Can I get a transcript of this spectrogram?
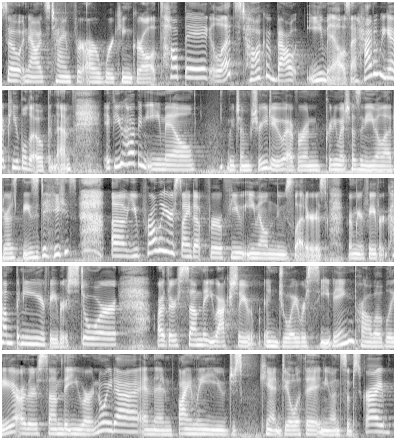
So now it's time for our working girl topic. Let's talk about emails and how do we get people to open them? If you have an email, which I'm sure you do, everyone pretty much has an email address these days, um, you probably are signed up for a few email newsletters from your favorite company, your favorite store. Are there some that you actually enjoy receiving? Probably. Are there some that you are annoyed at? And then finally, you just can't deal with it and you unsubscribe,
